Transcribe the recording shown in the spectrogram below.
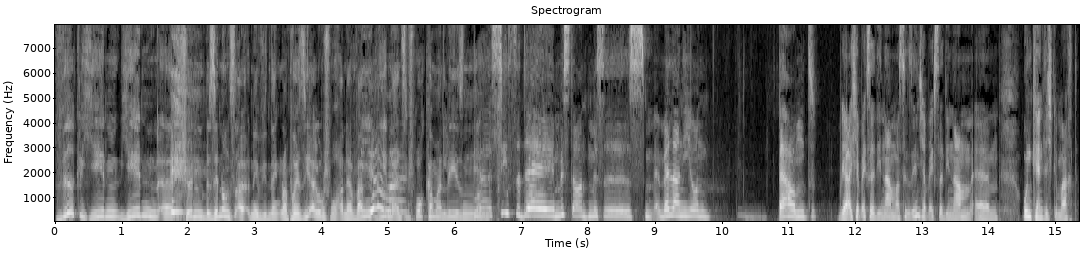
wirklich jeden, jeden äh, schönen Besinnungs, äh, nee, wie nennt man Poesiealbumspruch an der Wand, jeden einzelnen Spruch kann man lesen. Ja, Und, Seize the Day, Mr. und Mrs. Melanie und Bernd. Ja, ich habe extra die Namen, hast du gesehen? Ich habe extra die Namen ähm, unkenntlich gemacht.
